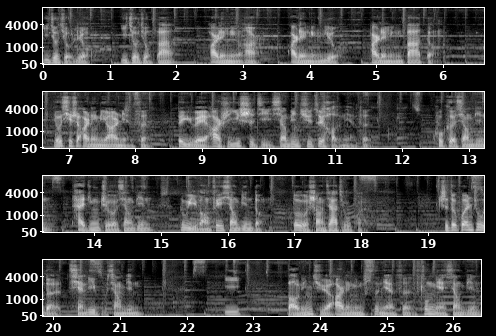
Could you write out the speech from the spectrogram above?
1996、1998、2002、2006。二零零八等，尤其是二零零二年份，被誉为二十一世纪香槟区最好的年份。库克香槟、泰丁哲香槟、路易王妃香槟等都有上佳酒款。值得关注的潜力股香槟：一、宝林爵二零零四年份丰年香槟，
